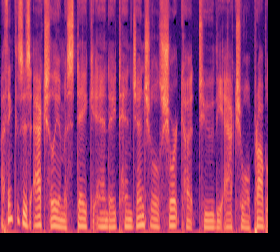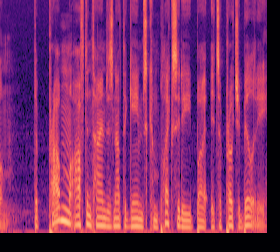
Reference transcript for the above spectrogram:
I think this is actually a mistake and a tangential shortcut to the actual problem. The problem oftentimes is not the game's complexity, but its approachability.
